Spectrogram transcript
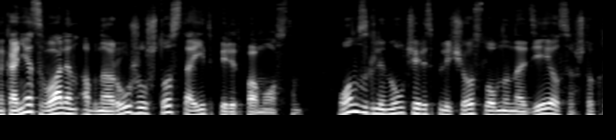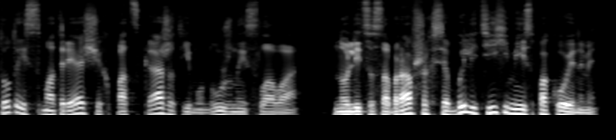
Наконец Вален обнаружил, что стоит перед помостом. Он взглянул через плечо, словно надеялся, что кто-то из смотрящих подскажет ему нужные слова. Но лица собравшихся были тихими и спокойными,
